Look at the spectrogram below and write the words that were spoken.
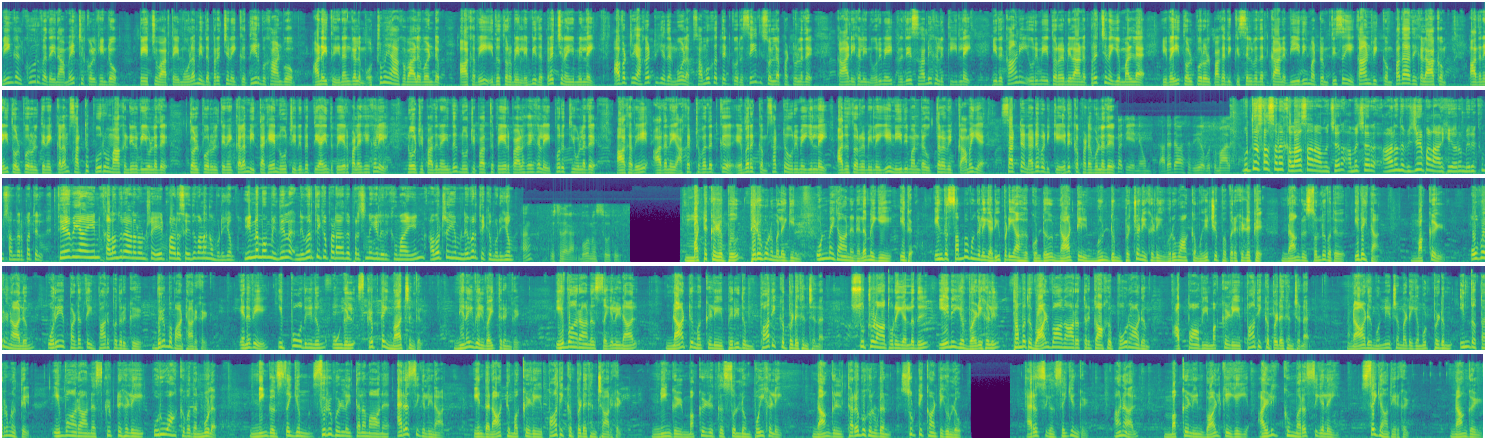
நீங்கள் கூறுவதை நாம் ஏற்றுக்கொள்கின்றோம். பேச்சுவார்த்தை மூலம் இந்த பிரச்சனைக்கு தீர்வு காண்போம். அனைத்து இனங்களும் ஒற்றுமையாக வாழ வேண்டும். ஆகவே இது தொடர்பில் எவ்வித பிரச்சனையும் இல்லை. அவற்றை அகற்றியதன் மூலம் சமூகத்திற்கு ஒரு செய்தி சொல்லப்பட்டுள்ளது. காணிகளின் உரிமை பிரதேச சபைகளுக்கு இல்லை. இது காணி உரிமை தொடர்பிலான பிரச்சனையும் அல்ல. இவை தொல்பொருள் பகுதிக்கு செல்வதற்கான வீதி மற்றும் திசையை காண்பிக்கும் பதாதைகளாகும். அதனை தொல்பொருள் திணைக்களம் சட்டப்பூர்வமாக நிறுவியுள்ளது. தொல்பொருள் திணைக்களம் இத்தகைய நூற்றி இருபத்தி ஐந்து பெயர் பலகைகளில் நூற்றி பதினைந்து நூற்றி பத்து பெயர் பலகைகளை பொருத்தியுள்ளது. ஆகவே அதனை அகற்றுவதற்கு எவருக்கும் சட்ட உரிமை இல்லை. அது தொடர்பிலேயே நீதிமன்ற உத்தரவிற்கு அமைய சட்ட நடவடிக்கை எடுக்கப்படவுள்ளது. புத்தசாசன கலாசார அமைச்சர் அமைச்சர் ஆனந்த் விஜயபால் ஆகியோரும் இருக்கும் சந்தர்ப்பத்தில் தேவையாயின் கலந்துரையாளர் ஒன்றை ஏற்பாடு செய்து வழங்க முடியும். இன்னமும் இதில் நிவர்த்திக்கப்படாத பிரச்சனைகள் இருக்குமாயின் அவற்றையும் நிவர்த்திக்க முடியும். மட்டக்களப்பு திருகோணமலையின் உண்மையான நிலைமையே இது. இந்த சம்பவங்களை அடிப்படையாக கொண்டு நாட்டில் மீண்டும் பிரச்சனைகளை உருவாக்க முயற்சிப்பவர்களுக்கு நாங்கள் சொல்லுவது இதைத்தான். மக்கள் ஒவ்வொரு நாளும் ஒரே படத்தை பார்ப்பதற்கு விரும்ப மாட்டார்கள். எனவே இப்போதேனும் உங்கள் ஸ்கிரிப்டை மாற்றுங்கள். நினைவில் வைத்திருங்கள். இவ்வாறான செயலினால் நாட்டு மக்களே பெரிதும் பாதிக்கப்படுகின்றனர். சுற்றுலாத்துறை அல்லது ஏனைய வழிகளில் தமது வாழ்வாதாரத்திற்காக போராடும் அப்பாவி மக்களே பாதிக்கப்படுகின்றனர். நாடு முன்னேற்றம் அடைய முற்படும் இந்த தருணத்தில் இவ்வாறான ஸ்கிரிப்டுகளை உருவாக்குவதன் மூலம் நீங்கள் செய்யும் சிறுபிள்ளைத்தனமான அரசியலினால் இந்த நாட்டு மக்களே பாதிக்கப்படுகின்றார்கள். நீங்கள் மக்களுக்கு சொல்லும் பொய்களை நாங்கள் தரவுகளுடன் சுட்டிக்காட்டியுள்ளோம். அரசியல் செய்யுங்கள். ஆனால் மக்களின் வாழ்க்கையை அழிக்கும் அரசியலை செய்யாதீர்கள். நாங்கள்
